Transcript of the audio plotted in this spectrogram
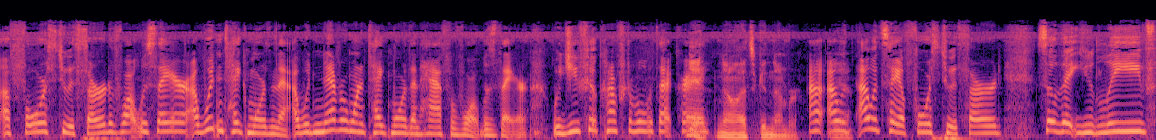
a fourth to a third of what was there. I wouldn't take more than that. I would never want to take more than half of what was there. Would you feel comfortable with that, Craig? Yeah, no, that's a good number. I, I would I would say a fourth to a third, so that you leave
